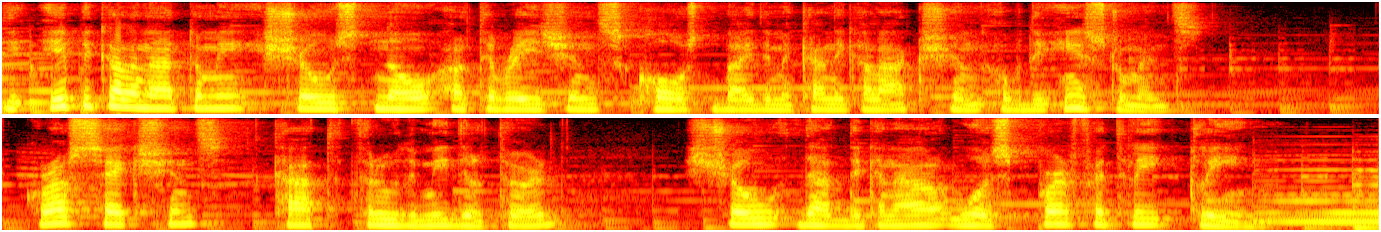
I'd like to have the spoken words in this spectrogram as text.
The apical anatomy shows no alterations caused by the mechanical action of the instruments. Cross sections cut through the middle third show that the canal was perfectly clean.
